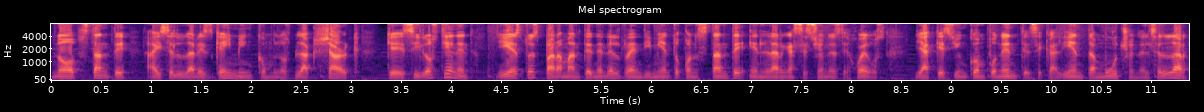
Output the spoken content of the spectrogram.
No obstante, hay celulares gaming como los Black Shark que sí los tienen, y esto es para mantener el rendimiento constante en largas sesiones de juegos, ya que si un componente se calienta mucho en el celular,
